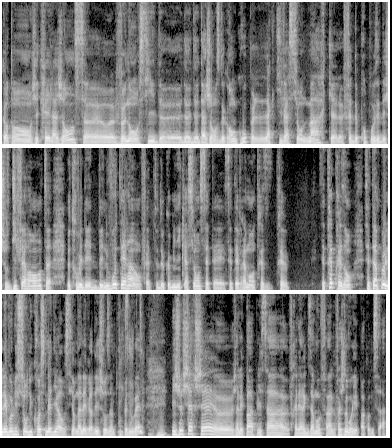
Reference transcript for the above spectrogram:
quand j'ai créé l'agence, euh, venant aussi d'agences de, de, de, grands groupes, l'activation de marque, le fait de proposer des choses différentes, de trouver des, des nouveaux terrains en fait de communication, c'était c'était vraiment très très c'est très présent. C'était un peu l'évolution du cross-média aussi. On allait vers des choses un petit exact. peu nouvelles. Mm -hmm. Puis je cherchais, euh, j'allais pas appeler ça euh, Frédéric Zamoffin. Enfin, je le voyais pas comme ça.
